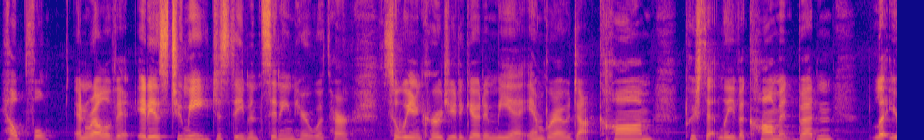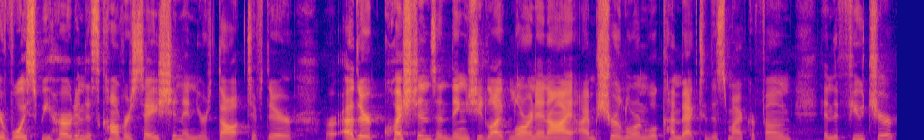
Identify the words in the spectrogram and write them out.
helpful and relevant. It is to me, just even sitting here with her. So we encourage you to go to miaimbro.com, push that leave a comment button, let your voice be heard in this conversation and your thoughts. If there are other questions and things you'd like Lauren and I, I'm sure Lauren will come back to this microphone in the future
